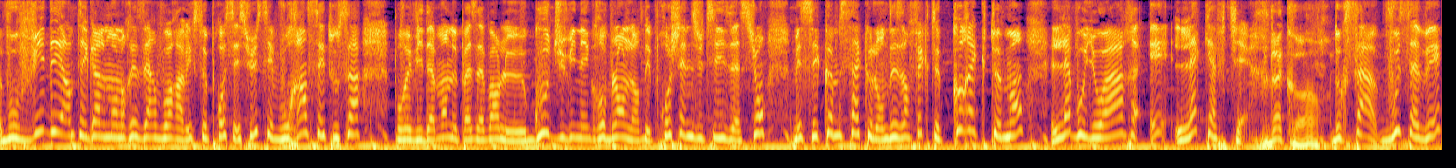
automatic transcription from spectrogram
vous videz intégralement le réservoir avec ce processus et vous rincez tout ça pour évidemment ne pas avoir le goût du vinaigre blanc lors des prochaines utilisations. Mais c'est comme ça que l'on désinfecte correctement la bouilloire et la cafetière. D'accord. Donc ça, vous savez.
